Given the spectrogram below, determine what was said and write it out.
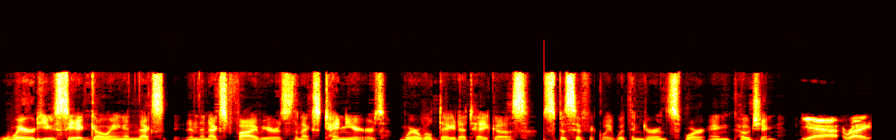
where do you see it going in next in the next five years, the next ten years? Where will data take us specifically with endurance sport and coaching? Yeah, right.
